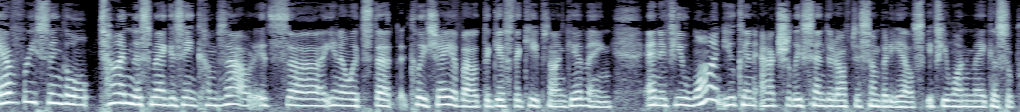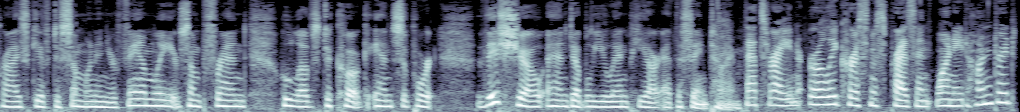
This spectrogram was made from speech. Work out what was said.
Every single time this magazine comes out, it's uh, you know it's that cliche about the gift that keeps on giving. And if you want, you can actually send it off to somebody else. If you want to make a surprise gift to someone in your family or some friend who loves to cook and support this show and WNPR at the same time. That's right. An early Christmas present. 1 800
